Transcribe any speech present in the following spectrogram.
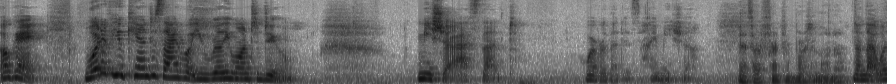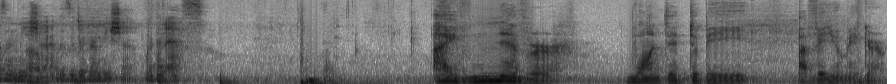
Okay. What if you can't decide what you really want to do? Misha asked that. Whoever that is. Hi, Misha. That's our friend from Barcelona. No, that wasn't Misha. Oh. It was a different Misha with an S. I've never wanted to be a video maker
